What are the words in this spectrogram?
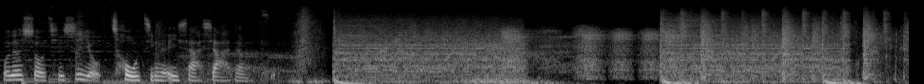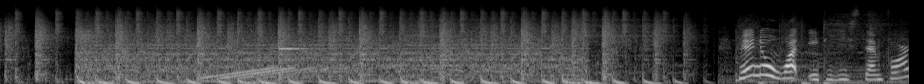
我的手其实有抽筋了一下下这样子。What ATV stand for?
